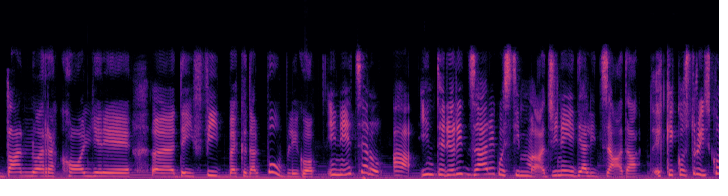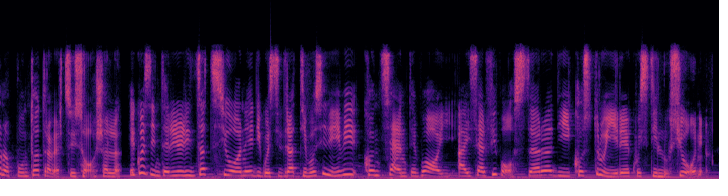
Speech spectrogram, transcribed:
vanno a raccogliere eh, dei feedback dal pubblico, iniziano a interiorizzare questa immagine idealizzata che costruiscono appunto attraverso i social. E questa interiorizzazione di questi tratti positivi consente poi ai selfie poster di costruire questa illusione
